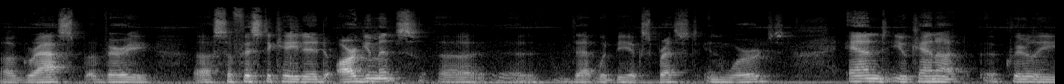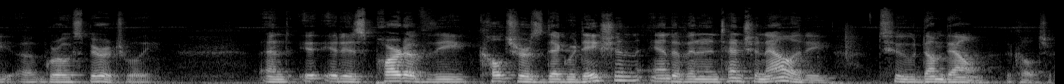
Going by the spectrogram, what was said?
uh, grasp a very uh, sophisticated arguments uh, uh, that would be expressed in words. And you cannot uh, clearly grow spiritually and it, it is part of the culture's degradation and of an intentionality to dumb down the culture,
